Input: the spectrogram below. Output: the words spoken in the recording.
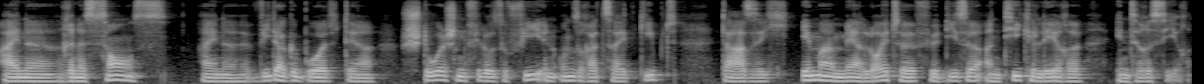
eine Renaissance, eine Wiedergeburt der stoischen Philosophie in unserer Zeit gibt, da sich immer mehr Leute für diese antike Lehre interessieren.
